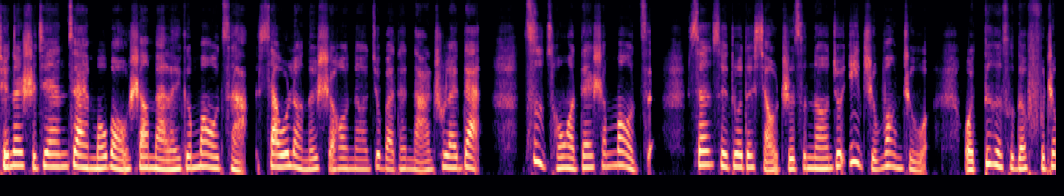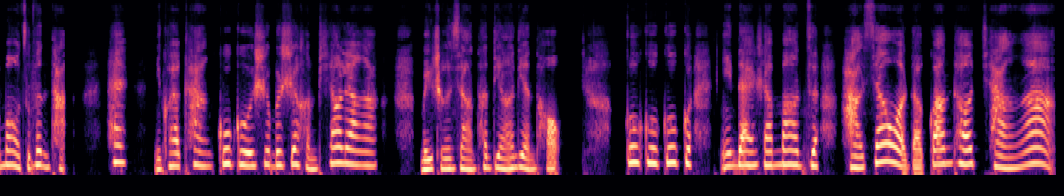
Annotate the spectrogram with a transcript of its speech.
前段时间在某宝上买了一个帽子啊，下午冷的时候呢，就把它拿出来戴。自从我戴上帽子，三岁多的小侄子呢就一直望着我，我嘚瑟的扶着帽子问他：“嘿，你快看，姑姑是不是很漂亮啊？”没成想他点了点头。姑姑姑姑，你戴上帽子好像我的光头强啊。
